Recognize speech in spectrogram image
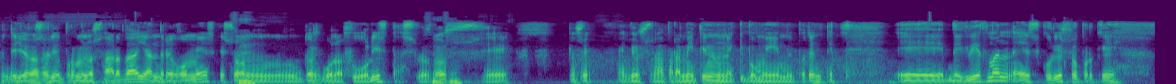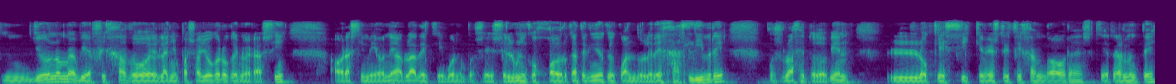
de ellos ha salido por menos Arda y André Gómez, que son dos buenos futbolistas, los dos. Eh, no ellos para mí tienen un equipo muy, muy potente. Eh, de Griezmann es curioso porque yo no me había fijado el año pasado, yo creo que no era así. Ahora Simeone habla de que bueno, pues es el único jugador que ha tenido que cuando le dejas libre, pues lo hace todo bien. Lo que sí que me estoy fijando ahora es que realmente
